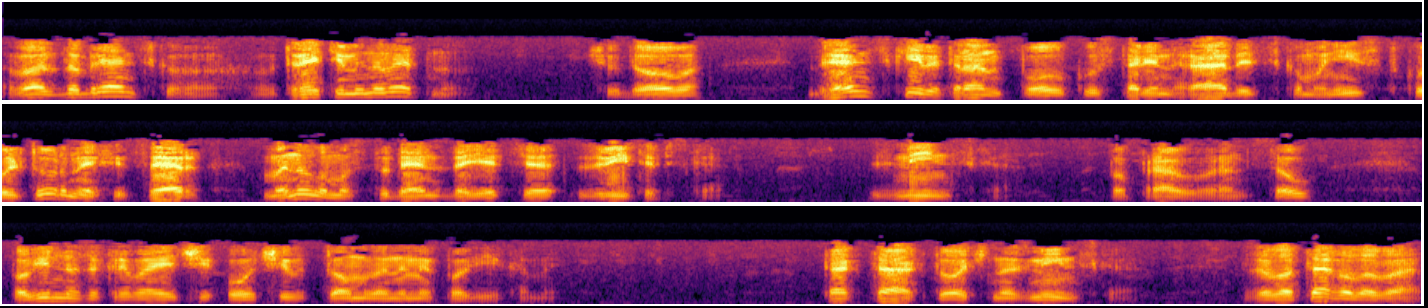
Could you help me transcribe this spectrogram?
Вас до Брянського, в третю мінометну. Чудово. Брянський ветеран полку, Сталінградець, комуніст, культурний офіцер, минулому студент, здається, з Вітебська. З Мінська, поправив Воронцов, повільно закриваючи очі втомленими повіками. Так, так, точно, з Мінська. Золота голова.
